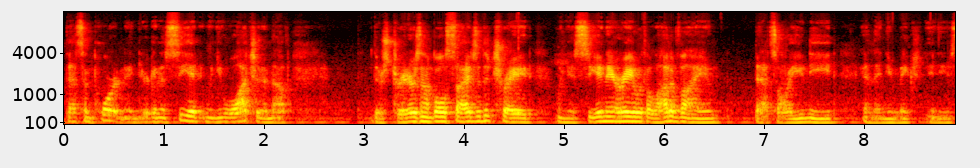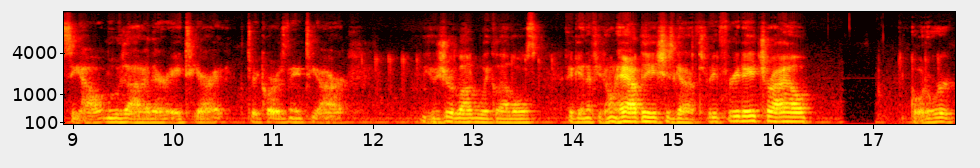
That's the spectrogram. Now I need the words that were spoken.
that's important, and you're going to see it when you watch it enough. There's traders on both sides of the trade. When you see an area with a lot of volume, that's all you need, and then you make and you see how it moves out of there. ATR three quarters and ATR. Use your Ludwig levels. Again, if you don't have these, she's got a three free day trial. Go to her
